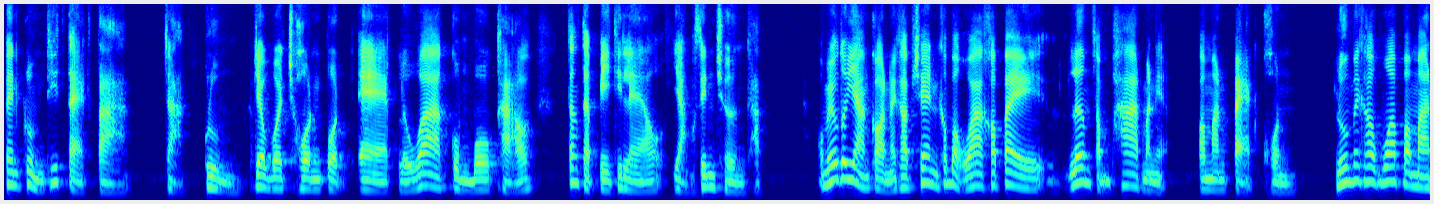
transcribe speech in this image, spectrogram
เป็นกลุ่มที่แตกต่างจากกลุ่มเยาวชนปลดแอก หรือว่ากลุ่มโบขาวตั้งแต่ปีที่แล้วอย่างสิ้นเชิงครับผมยกตัวอย่างก่อนนะครับ เช่นเขาบอกว่าเขาไปเริ่มสัมภาษณ์มาเนี่ยประมาณ 8 คน รู้ไหมครับว่าประมาณ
